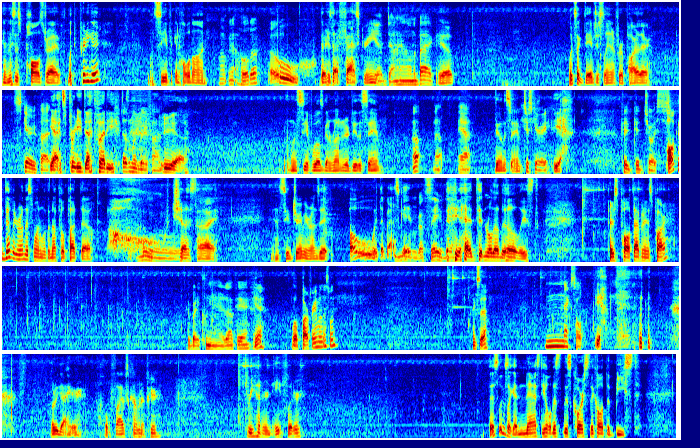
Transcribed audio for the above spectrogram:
And this is Paul's drive. Looking pretty good. Let's see if it can hold on. Oh, yeah, hold up. Oh, there's that fast green. Yep, downhill on the back. Yep. Looks like Dave's just landing for a par there. Scary putt. Yeah, it's pretty death putty. Doesn't look very fun. Yeah. And let's see if Will's going to run it or do the same. Oh, no. Yeah, Doing the same. too scary. Yeah. Good good choice. Paul can definitely run this one with an uphill putt, though. Oh. just high. Let's see if Jeremy runs it. Oh, at the basket. Ooh, got saved yeah, it didn't roll down the hill at least. There's Paul tapping his par. Everybody cleaning it up here. Yeah. A little par frame on this one. Think so? Next hole. Yeah. what do we got here? Hole five's coming up here. 308 footer. This looks like a nasty hole. This this course they call it the Beast.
